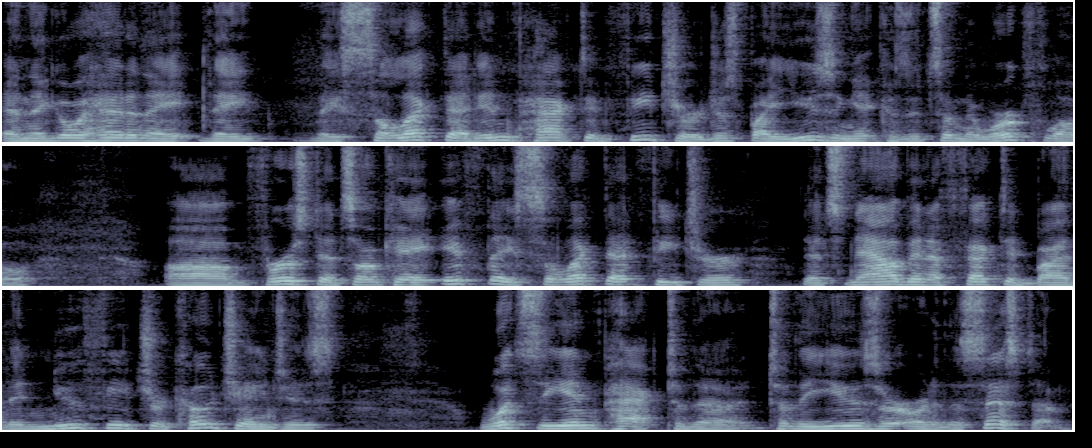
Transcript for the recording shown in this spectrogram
and they go ahead and they, they, they select that impacted feature just by using it because it's in the workflow, um, first it's okay if they select that feature that's now been affected by the new feature code changes, what's the impact to the to the user or to the system?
